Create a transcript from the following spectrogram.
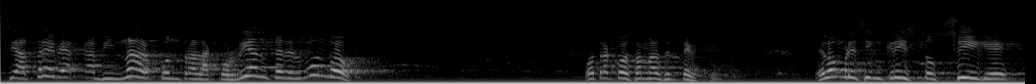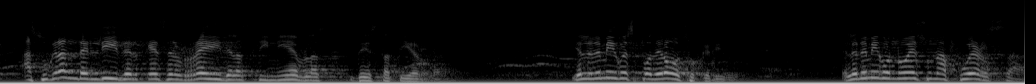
se atreve a caminar contra la corriente del mundo. Otra cosa más del texto. El hombre sin Cristo sigue a su grande líder que es el rey de las tinieblas de esta tierra. Y el enemigo es poderoso, querido. El enemigo no es una fuerza.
